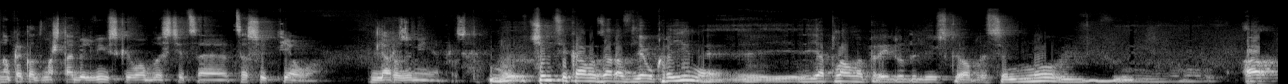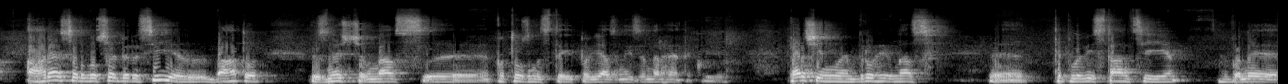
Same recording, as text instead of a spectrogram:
наприклад, в масштабі Львівської області це, це суттєво? для розуміння просто. Ну, чим цікаво зараз для України, я плавно перейду до Львівської області. Ну, а, агресор в особі Росії багато знищив нас е, потужностей, пов'язаних з енергетикою. Перший момент, другий у нас е, теплові станції, вони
